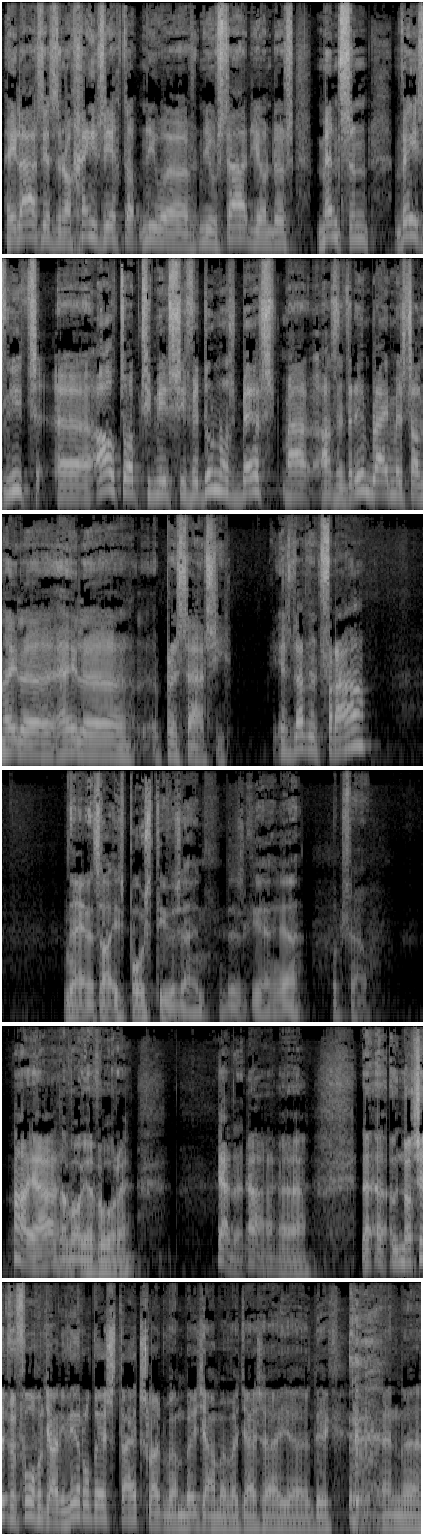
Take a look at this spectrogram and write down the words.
helaas is er nog geen zicht op nieuwe, nieuw stadion. Dus mensen, wees niet eh, al te optimistisch. We doen ons best, maar als het erin blijft, is het dan een hele, hele prestatie. Is dat het verhaal? Nee, dat zal iets positiever zijn. Dus een keer, ja. Goed zo. Nou ja, Daar wou jij voor, hè? ja dat, Ja. Nou, eh, nou zitten we volgend jaar in wereld deze tijd. Sluiten we een beetje aan bij wat jij zei, eh, Dick. En eh,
